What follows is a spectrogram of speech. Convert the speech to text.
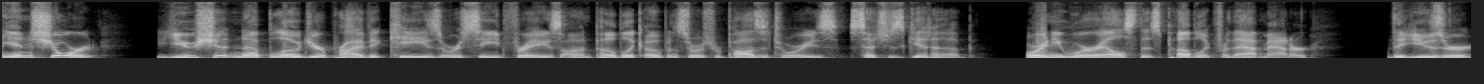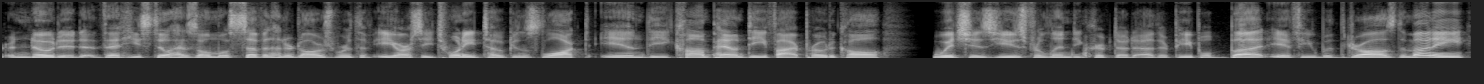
In short, you shouldn't upload your private keys or seed phrase on public open source repositories such as GitHub or anywhere else that's public for that matter. The user noted that he still has almost $700 worth of ERC20 tokens locked in the Compound DeFi protocol, which is used for lending crypto to other people. But if he withdraws the money,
